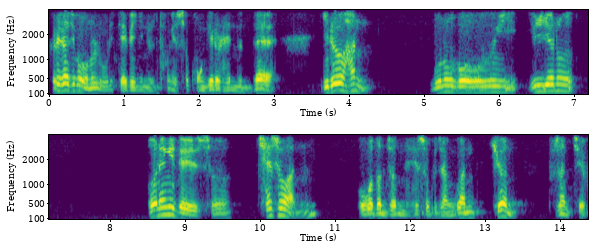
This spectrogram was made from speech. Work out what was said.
그래가지고 오늘 우리 대변인을 통해서 공개를 했는데 이러한 문 후보의 일련의 언행에 대해서 최소한 오거돈 전 해수부 장관 현 부산 지역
